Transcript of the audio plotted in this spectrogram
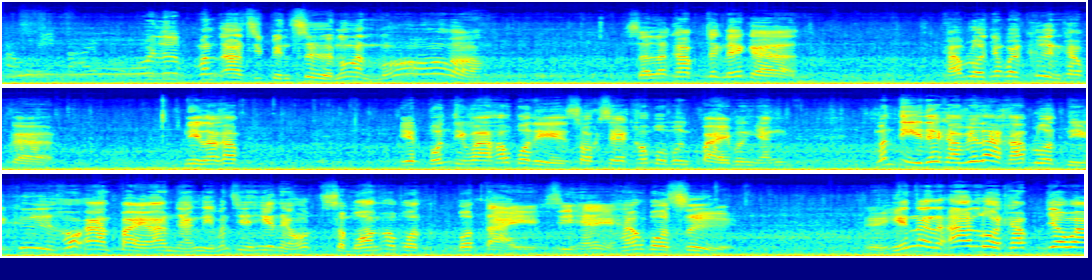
เขาไม่ตายโอ้ยหรือมันอาจสิเป็นเสือนอนบ่สารครับจังไดกะขับรถยังไปขึ้นครับกะนี่แหละครับเหตุผลที่ว่าเขาบ่ได้ซอกแซกเขาบ่เบิ่งไปเบิ่งหยังมันดีเด้ครับ เวลาขับรถนี่คือเขาอ่านไปอ่านหยังนี่มันสิเฮ็ดให้เขาสมองเขาบ่บ่ตายสิให้เขาบ่ซื่อ เห็นนั่นอ่านรถครับอย่าว่า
